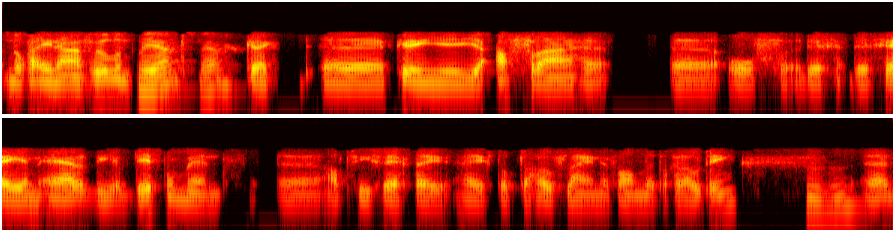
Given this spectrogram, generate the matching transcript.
nog één aanvullend punt. Ja, ja. Kijk, kun je je afvragen of de, de GMR, die op dit moment adviesrecht he heeft op de hoofdlijnen van de begroting, Mm dat,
